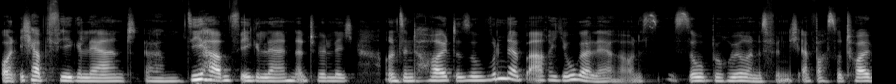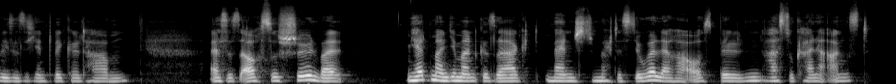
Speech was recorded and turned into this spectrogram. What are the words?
Und ich habe viel gelernt, ähm, sie haben viel gelernt natürlich und sind heute so wunderbare Yogalehrer. Und es ist so berührend, das finde ich einfach so toll, wie sie sich entwickelt haben. Es ist auch so schön, weil mir hat mal jemand gesagt, Mensch, du möchtest Yogalehrer ausbilden, hast du keine Angst,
